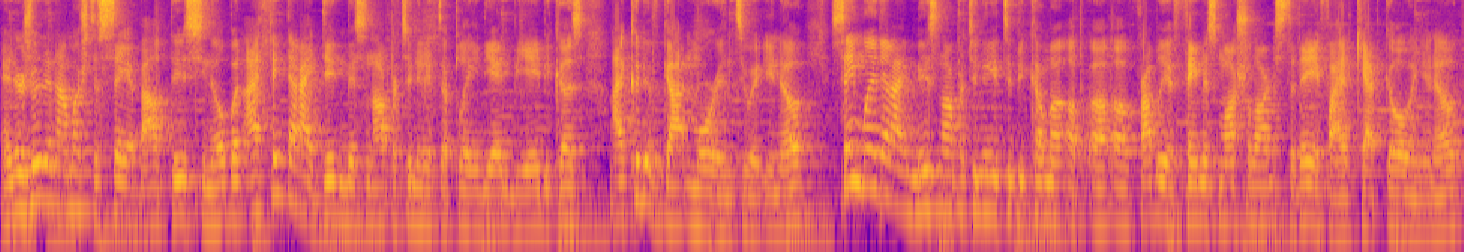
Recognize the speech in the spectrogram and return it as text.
And there's really not much to say about this, you know, but I think that I did miss an opportunity to play in the NBA because I could have gotten more into it, you know. Same way that I missed an opportunity to become a, a, a, probably a famous martial artist today if I had kept going, you know.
